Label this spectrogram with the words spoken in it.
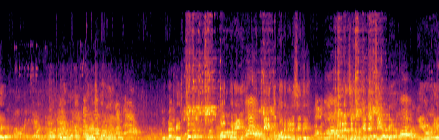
ஏய் என்ன பேசு? அப்படி இருக்கும் போது என்ன செய்து. நடந்து செல்லும் எதிர்ச்சியாக இருவருடைய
